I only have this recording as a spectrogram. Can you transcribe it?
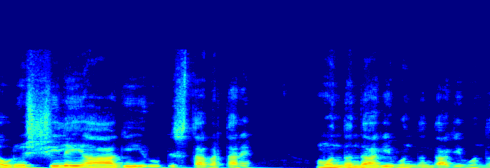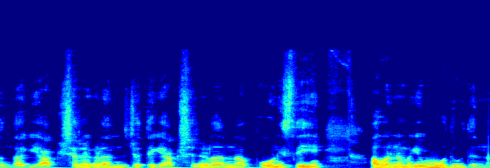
ಅವರು ಶಿಲೆಯಾಗಿ ರೂಪಿಸ್ತಾ ಬರ್ತಾರೆ. ಒಂದೊಂದಾಗಿ ಒಂದೊಂದಾಗಿ ಒಂದೊಂದಾಗಿ ಅಕ್ಷರಗಳ ಜೊತೆಗೆ ಅಕ್ಷರಗಳನ್ನು ಪೋಣಿಸಿ ಅವರು ನಮಗೆ ಓದುವುದನ್ನ,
